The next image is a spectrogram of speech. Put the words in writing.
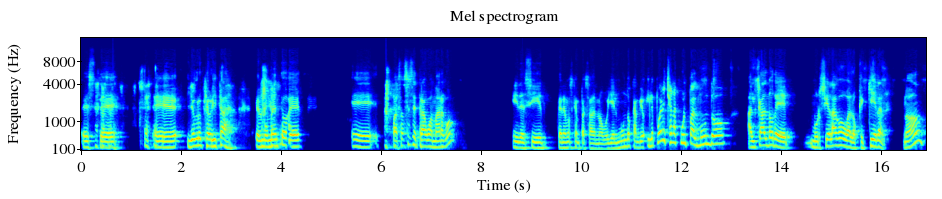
Este, eh, yo creo que ahorita el momento es eh, pasarse ese trago amargo y decir, tenemos que empezar de nuevo. Y el mundo cambió. Y le pueden echar la culpa al mundo, al caldo de murciélago o a lo que quieran, ¿no?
